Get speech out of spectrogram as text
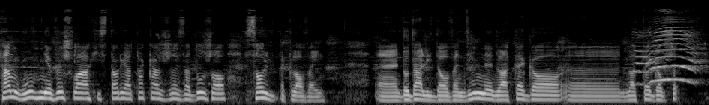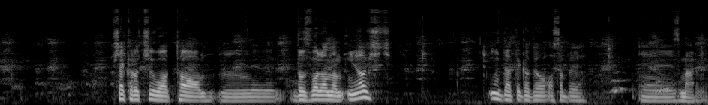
tam głównie wyszła historia taka, że za dużo soli teklowej e, dodali do wędliny, dlatego, e, dlatego prze, przekroczyło to mm, dozwoloną ilość i dlatego te osoby e, zmarły.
